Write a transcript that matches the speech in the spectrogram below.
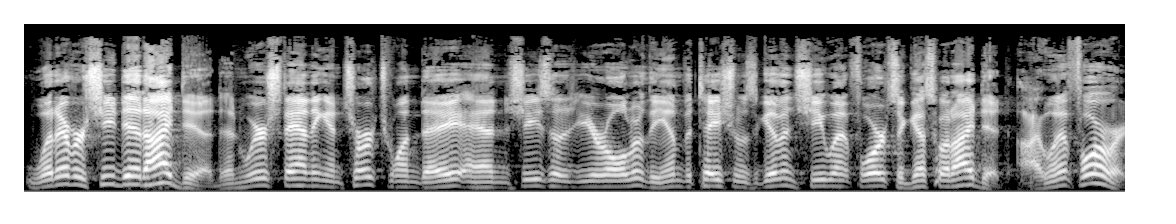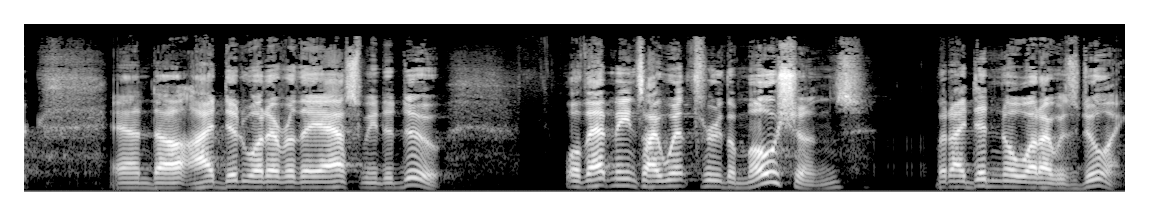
whatever she did, I did. And we're standing in church one day, and she's a year older. The invitation was given. She went forward. So guess what I did? I went forward. And uh, I did whatever they asked me to do. Well, that means I went through the motions, but I didn't know what I was doing.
